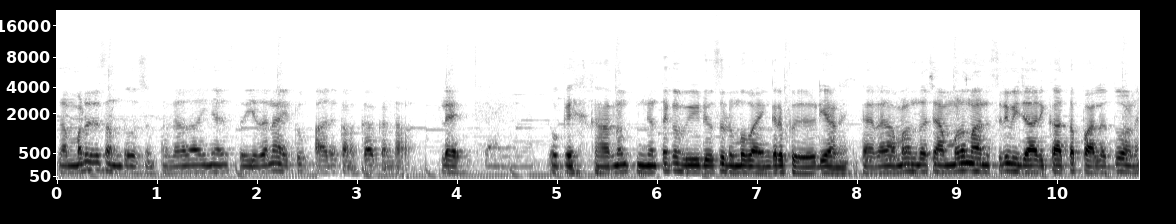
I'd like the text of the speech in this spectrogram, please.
നമ്മുടെ ഒരു സന്തോഷം. അല്ലാതെ അതിന് സ്ത്രീധനായിട്ടും ആരും കണക്കാക്കണ്ട. അല്ലേ? ഓക്കെ. കാരണം ഇങ്ങനത്തെ ഒക്കെ വീഡിയോസ് ഇടുമ്പോൾ ഭയങ്കര പേടിയാണ്. കാരണം നമ്മളെന്താ വെച്ചാൽ നമ്മൾ മനസ്സിൽ വിചാരിക്കാത്ത പലതുമാണ്.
